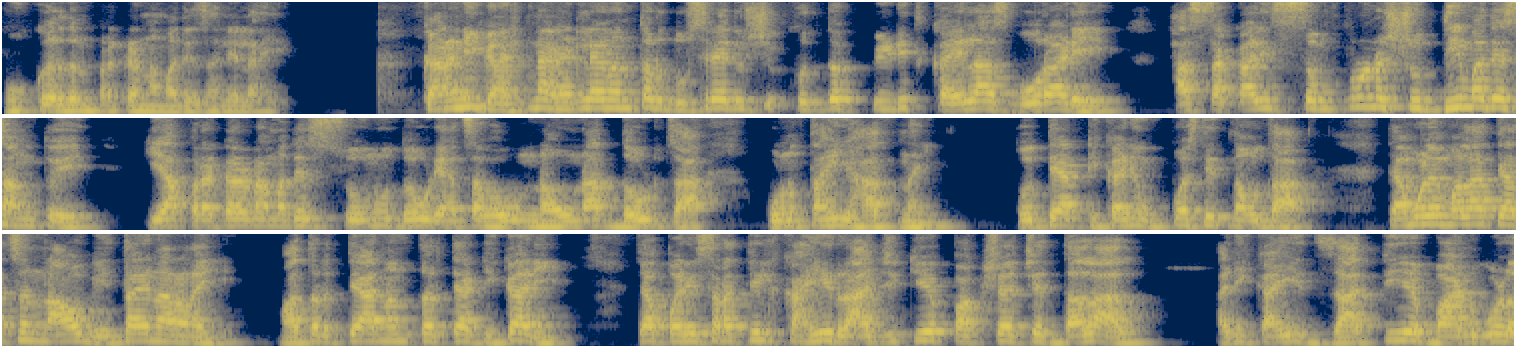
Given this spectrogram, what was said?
भोकरदन प्रकरणामध्ये झालेलं आहे. कारण ही घटना घडल्यानंतर दुसऱ्या दिवशी खुद्द पीडित कैलास बोराडे हा सकाळी संपूर्ण शुद्धीमध्ये सांगतोय की या प्रकरणामध्ये सोनू दौड याचा भाऊ नवनाथ दौडचा कोणताही हात नाही. तो त्या ठिकाणी उपस्थित नव्हता. त्यामुळे मला त्याचं नाव घेता येणार नाही. मात्र त्यानंतर त्या ठिकाणी त्या परिसरातील काही राजकीय पक्षाचे दलाल आणि काही जातीय बांडगुळ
